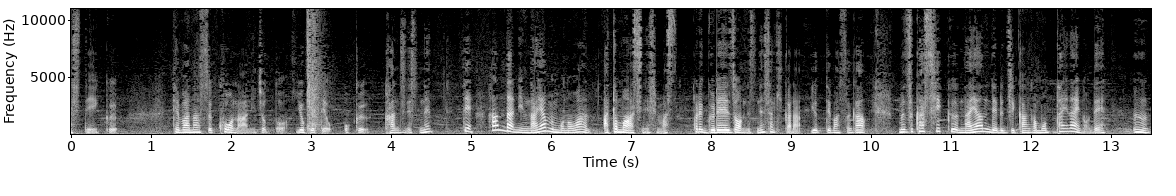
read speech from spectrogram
していく手放すコーナーにちょっと避けておく感じですね。で判断に悩むものは後回しにします。これグレーゾーンですね。さっきから言ってますが難しく悩んでる時間がもったいないのでうん。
